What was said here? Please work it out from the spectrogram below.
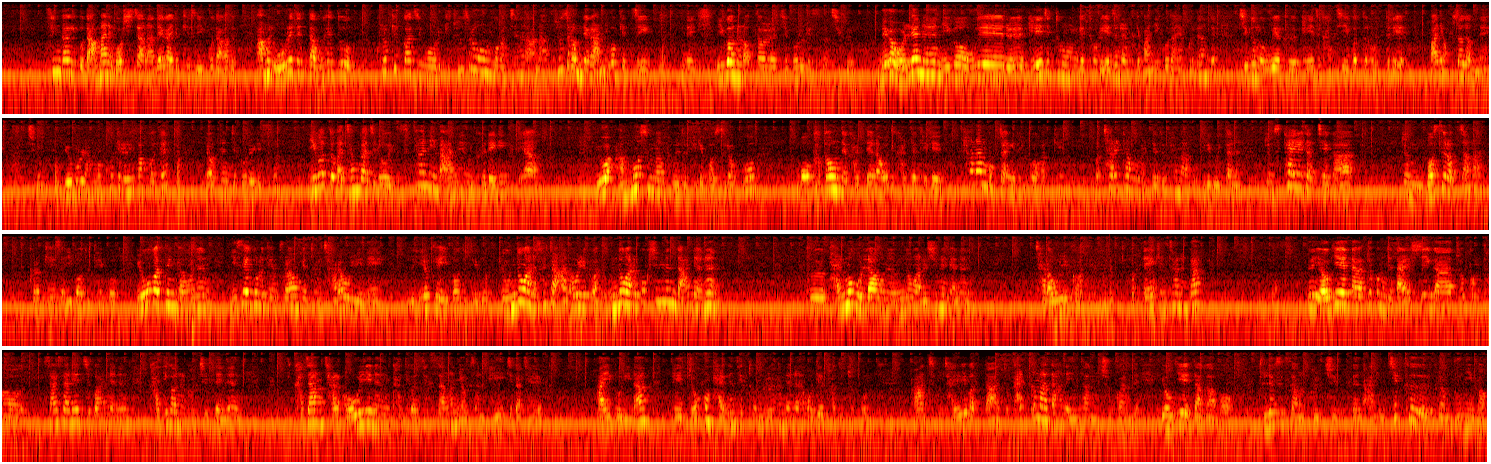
생각이고 나만의 멋이잖아. 내가 이렇게 해서 입고 나가도 아무리 오래됐다고 해도 그렇게까지 뭐 이렇게 촌스러운 것 같지는 않아. 촌스러우면 내가 안 입었겠지. 근데 이거는 어떨지 모르겠어, 지금. 내가 원래는 이거 우에를 베이지 톤 계통으로 예전에는 그렇게 많이 입고 다녔거든. 근데 지금은 위에 그 베이지 같이 입었던 옷들이 많이 없어졌네. 지금 요걸로 한번 코디를 해봤거든. 근데 어떤지 모르겠어. 이것도 마찬가지로 스판이 많은 그 레깅스야. 요 앞모습만 보여도 되게 멋스럽고 뭐 가까운 데 갈 때나 어디 갈 때 되게 편한 복장이 될 것 같아. 뭐 차를 타고 갈 때도 편하고 그리고 일단은 좀 스타일 자체가 좀 멋스럽잖아. 그렇게 해서 입어도 되고 요거 같은 경우는 이 색으로 된 브라운 계통이 잘 어울리네. 이렇게 입어도 되고 운동화는 살짝 안 어울릴 것 같아. 운동화를 꼭 신는다 하면은 그 발목 올라오는 운동화를 신으면은 잘 어울릴 것 같아. 어때? 괜찮은가? 근데 여기에다가 조금 이제 날씨가 조금 더 쌀쌀해지고 하면은 가디건을 거칠 때는 가장 잘 어울리는 가디건 색상은 여기서는 베이지가 제일 아이보리랑 베이 조금 밝은 색 톤으로 하면은 어딜 봐도 조금 아 참 잘 입었다 좀 깔끔하다 하는 인상을 줄 거야. 근데 여기에다가 뭐 블랙 색상을 걸치든 아니면 체크 그런 무늬 막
